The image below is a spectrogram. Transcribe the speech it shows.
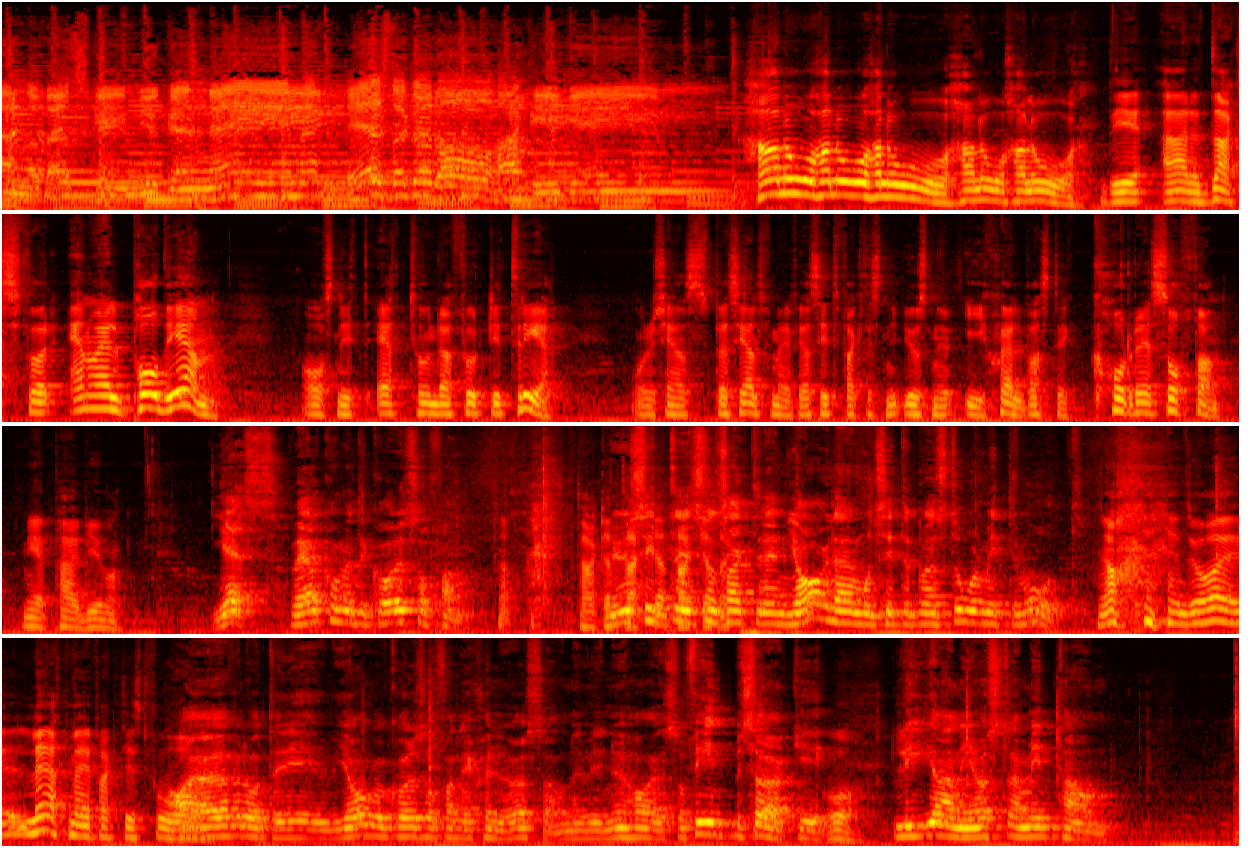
And the best game you can name is the good old hockey game. Hallå, hallå, hallå, hallå, hallå. Det är dags för NHL-podd igen. Avsnitt 143. Och det känns speciellt för mig för jag sitter faktiskt just nu i självaste korresoffan med Per Bjurman. Yes, välkommen till korrsoffan. Ja, tackar, Du tackar, sitter tackar, som tackar. sagt i den. Jag däremot sitter på en stol mitt emot. Ja, du har lät mig faktiskt få... Ja, jag överlåter. Jag och korrsoffan är generösa. Och när vi nu har ett så fint besök i Åh. lyan i östra Midtown.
